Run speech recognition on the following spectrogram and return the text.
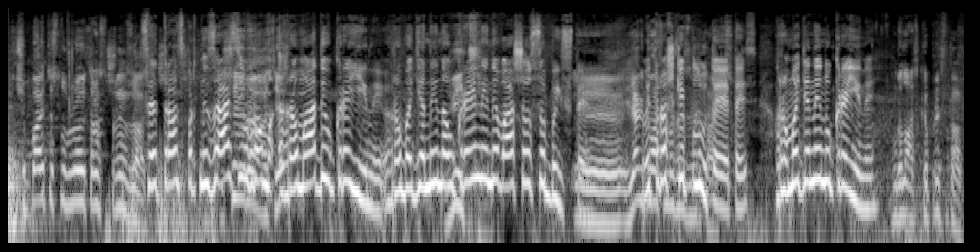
Не чіпайте службовий транспортний засіб. Це транспортний засіб гром- я- громади України. Громадянина Дивіться. України не ваше особисте. Е, як до Ви вас трошки можна звертатися? плутаєтесь. Громадянин України. Будь ласка, представте.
